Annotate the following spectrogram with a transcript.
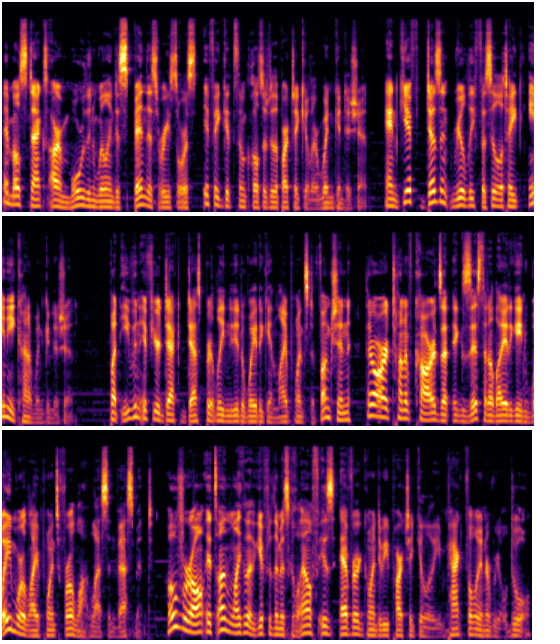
and most decks are more than willing to spend this resource if it gets them closer to the particular win condition. And Gift doesn't really facilitate any kind of win condition, but even if your deck desperately needed a way to gain life points to function, there are a ton of cards that exist that allow you to gain way more life points for a lot less investment. Overall, it's unlikely that Gift of the Mystical Elf is ever going to be particularly impactful in a real duel,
